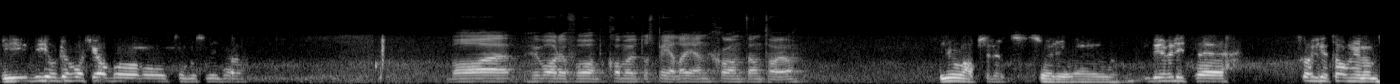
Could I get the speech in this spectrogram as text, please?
vi, vi gjorde vårt jobb och, och tog oss vidare. Vad, hur var det att få komma ut och spela igen? Skönt antar jag? Jo, absolut. Så är det ju. Det är väl lite följetongen de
